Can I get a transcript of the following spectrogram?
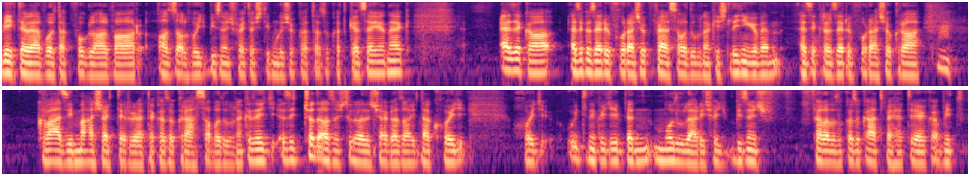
végtelen voltak foglalva azzal, hogy bizonyos fajta stimulusokat azokat kezeljenek, ezek, a, ezek az erőforrások felszabadulnak, és lényegében ezekre az erőforrásokra hm. kvázi más agyterületek azok rászabadulnak. Ez egy, ez egy csodálatos tulajdonság az agynak, hogy, hogy úgy tűnik, hogy egyben moduláris, hogy bizonyos feladatok azok átvehetőek, amit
